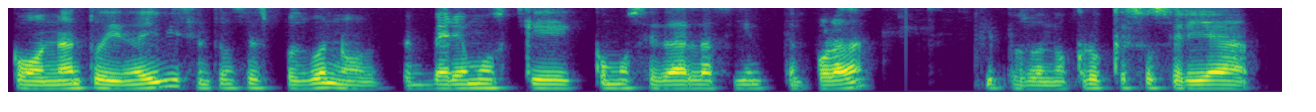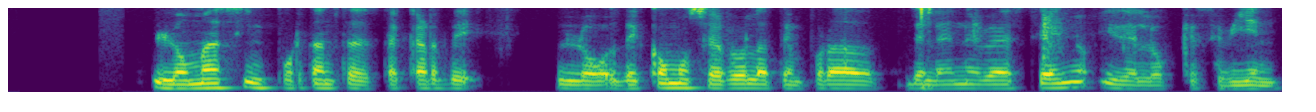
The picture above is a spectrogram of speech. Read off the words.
con Anthony Davis, entonces pues bueno, veremos qué, cómo se da la siguiente temporada y pues bueno, creo que eso sería lo más importante a destacar de, lo, de cómo cerró la temporada de la NBA este año y de lo que se viene.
